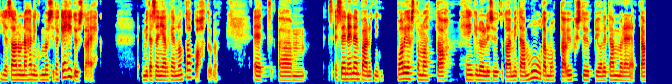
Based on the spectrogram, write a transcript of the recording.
ja saanut nähdä niin kuin myös sitä kehitystä ehkä, että mitä sen jälkeen on tapahtunut. Et, äm, sen enempää nyt niin kuin paljastamatta henkilöllisyyttä tai mitään muuta, mutta yksi tyyppi oli tämmöinen, että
